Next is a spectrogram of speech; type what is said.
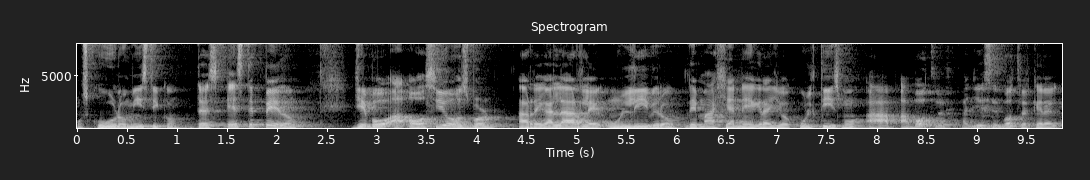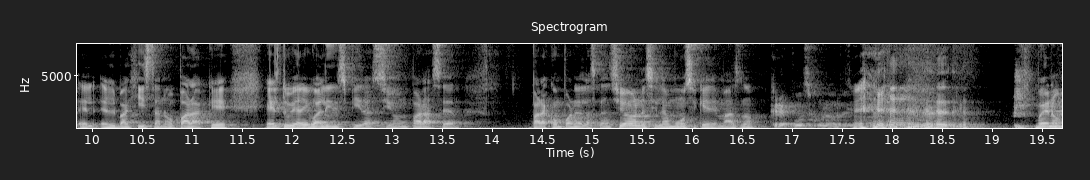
oscuro, místico. Entonces, este pedo llevó a Ozzy Osbourne a regalarle un libro de magia negra y ocultismo a, a Butler, a Jesse Butler, que era el- el bajista, ¿no? Para que él tuviera igual inspiración para hacer, para componer las canciones y la música y demás, ¿no? Crepúsculo. Bueno,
